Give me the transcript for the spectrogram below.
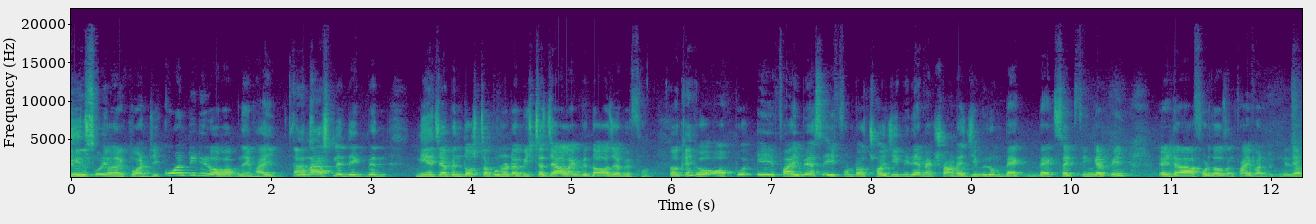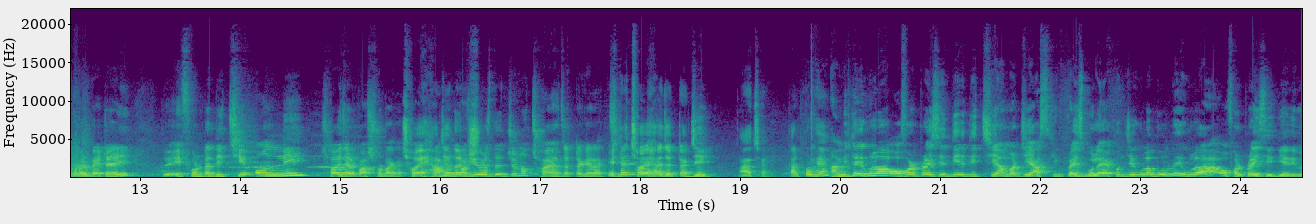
huge পরিমাণ কোয়ান্টিটি কোয়ান্টিটির অভাব নেই ভাই। ফোন আচ্ছা। আসলে দেখবেন নিয়ে যাবেন দশটা পনেরোটা বিশটা যা লাগবে দেওয়া যাবে ফোন ওকে তো অপো এ ফাইভ এস এই ফোনটাও ছয় জিবি র্যাম একশো আঠাশ GB ROM back back side fingerprint এটা four thousand five hundred milliamp battery তো এই ফোনটা দিচ্ছি অনলি ছয় হাজার পাঁচশো টাকা 6500 আপনার ভিউয়ারদের জন্য ছয় হাজার টাকা রাখছি। এটা ছয় হাজার টাকা। জি। আচ্ছা তারপর ভাইয়া? আমি তো এগুলো অফার প্রাইসে দিয়ে দিচ্ছি আমার যে আস্কিং প্রাইস বলে এখন যেগুলো বলবে এগুলো অফার প্রাইসে দিয়ে দিব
